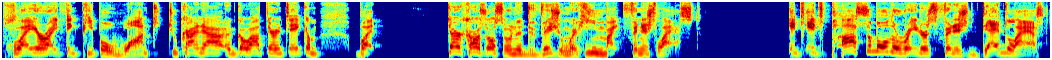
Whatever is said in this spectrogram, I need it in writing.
player. I think people want to kind of go out there and take him. But Derek Carr's also in a division where he might finish last. It, it's possible the Raiders finish dead last.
